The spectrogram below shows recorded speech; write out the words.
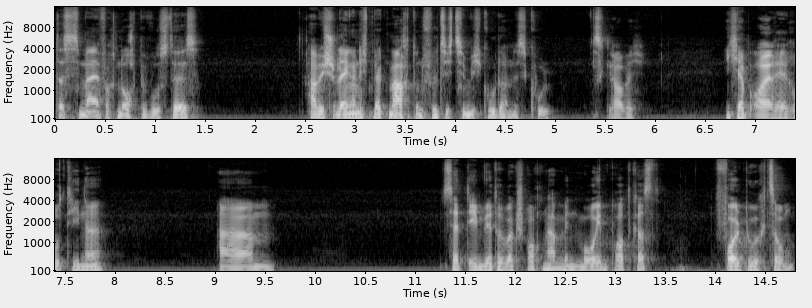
dass es mir einfach noch bewusster ist. Habe ich schon länger nicht mehr gemacht und fühlt sich ziemlich gut an, ist cool. Das glaube ich. Ich habe eure Routine, ähm, seitdem wir darüber gesprochen haben, mit Mo im Podcast, voll durchzogen.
